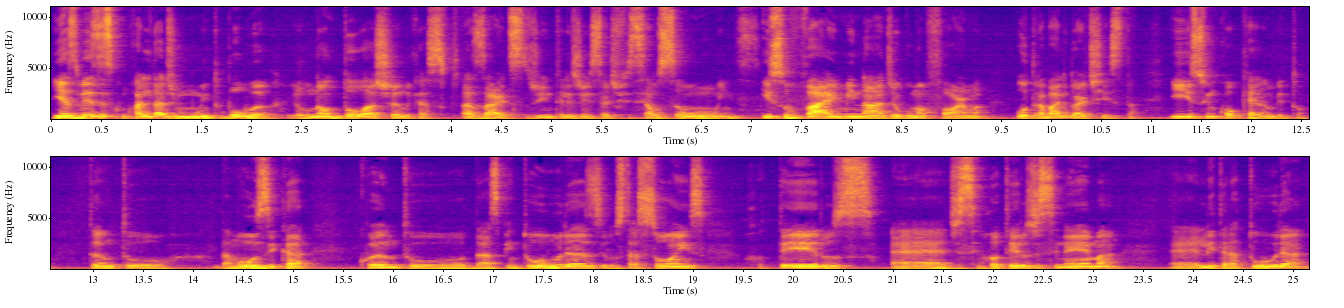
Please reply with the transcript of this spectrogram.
e às vezes com qualidade muito boa, eu não estou achando que as, as artes de inteligência artificial são ruins, isso vai minar de alguma forma o trabalho do artista. E isso em qualquer âmbito, tanto da música, quanto das pinturas, ilustrações, roteiros, é, de, roteiros de cinema, é, literatura.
